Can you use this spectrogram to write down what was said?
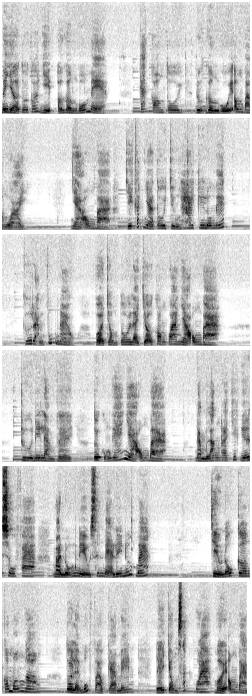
bây giờ tôi có dịp ở gần bố mẹ. Các con tôi được gần gũi ông bà ngoại nhà ông bà chỉ cách nhà tôi chừng 2 km cứ rảnh phút nào, vợ chồng tôi lại chở con qua nhà ông bà. Trưa đi làm về, tôi cũng ghé nhà ông bà. Nằm lăn ra chiếc ghế sofa mà nũng nịu xin mẹ ly nước mát. Chiều nấu cơm có món ngon, tôi lại múc vào cà men để chồng sách qua mời ông bà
